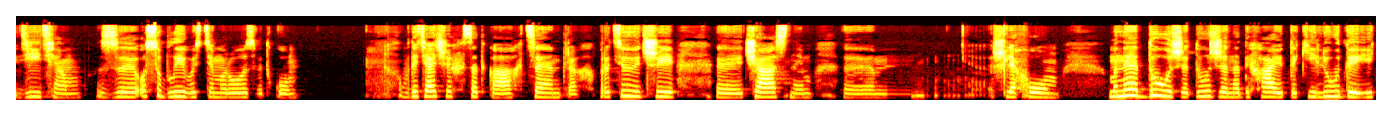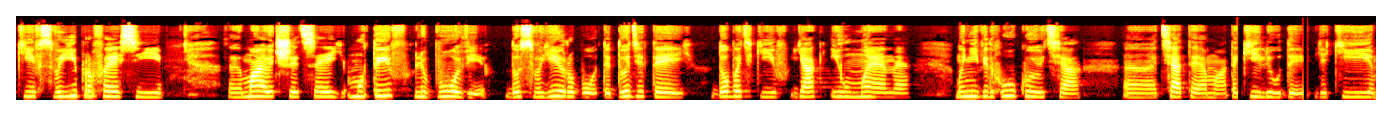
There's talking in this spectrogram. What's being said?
дітям з особливостями розвитку в дитячих садках, центрах, працюючи е, частним ем, шляхом. Мене дуже дуже надихають такі люди, які в своїй професії, е, маючи цей мотив любові до своєї роботи, до дітей, до батьків, як і у мене, мені відгукується е, ця тема, такі люди, які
